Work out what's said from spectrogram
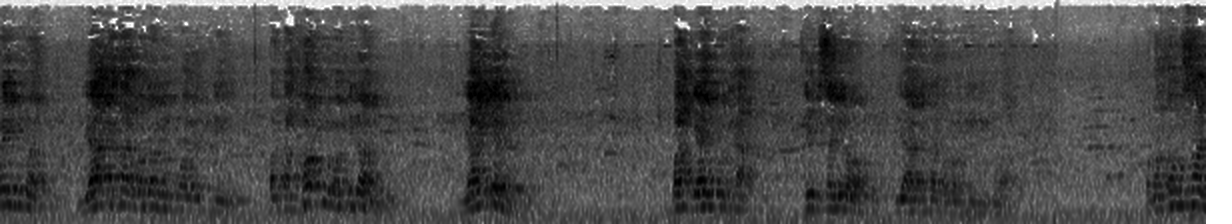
3 minute ya kata kepada orang tua kita bata hok lu kita ya iya bat ya berkat. Tim sayur ya kata kepada kita tua bata kamusan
